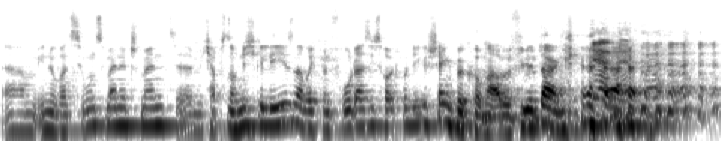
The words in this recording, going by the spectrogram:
Ähm, Innovationsmanagement. Ähm, ich habe es noch nicht gelesen, aber ich bin froh, dass ich es heute von dir geschenkt bekommen habe. Vielen Dank. Gerne.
